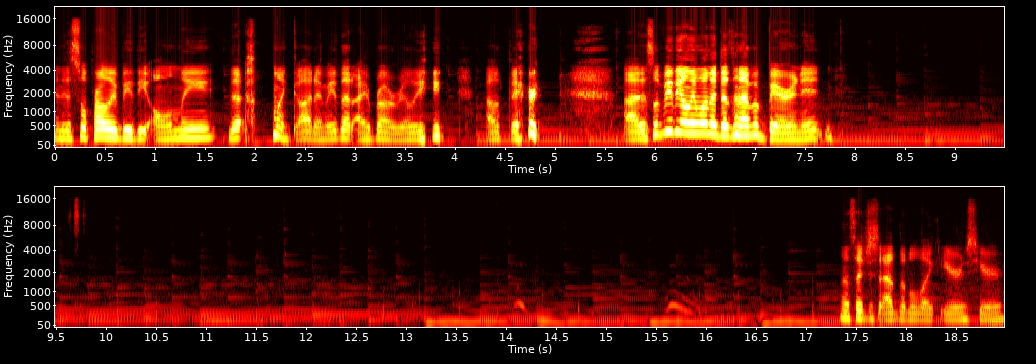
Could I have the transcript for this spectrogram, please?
And this will probably be the only that oh my god, I made that eyebrow really out there. Uh, this will be the only one that doesn't have a bear in it. Unless I just add little like ears here.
